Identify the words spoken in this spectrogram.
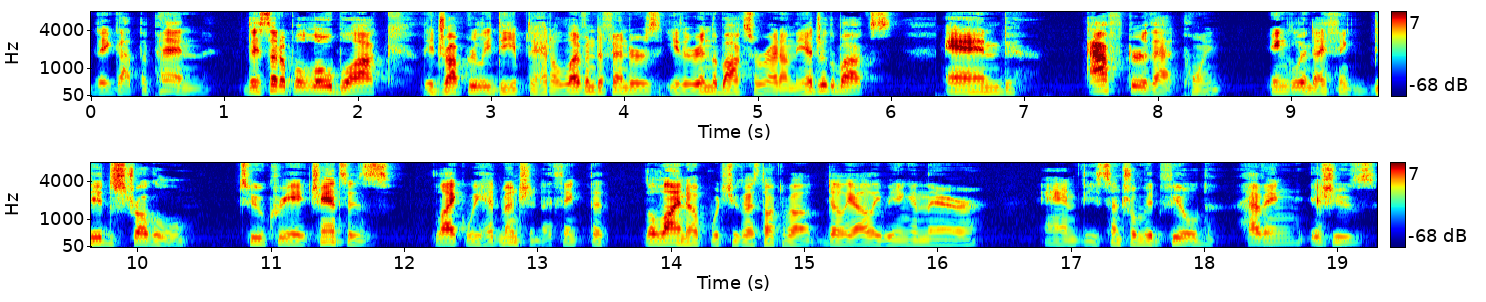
they got the pen. They set up a low block. They dropped really deep. They had 11 defenders, either in the box or right on the edge of the box. And after that point, England, I think, did struggle to create chances, like we had mentioned. I think that the lineup, which you guys talked about, Dele Alli being in there, and the central midfield having issues,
